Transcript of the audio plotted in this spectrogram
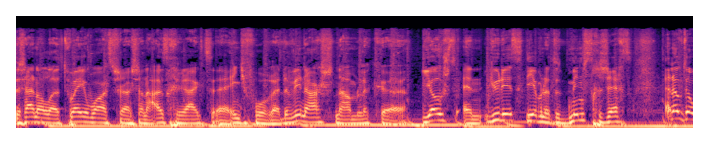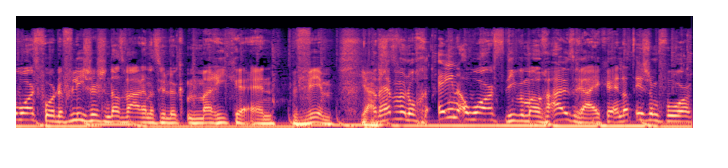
Er zijn al eh, twee awards eh, zijn uitgereikt. Eh, eentje voor eh, de winnaars, namelijk eh, Joost en Judith. Die hebben het het minst gezegd. En ook de award voor de verliezers. En dat waren natuurlijk Marieke en Wim. Dan hebben we nog één award die we mogen uitreiken. En dat is hem voor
